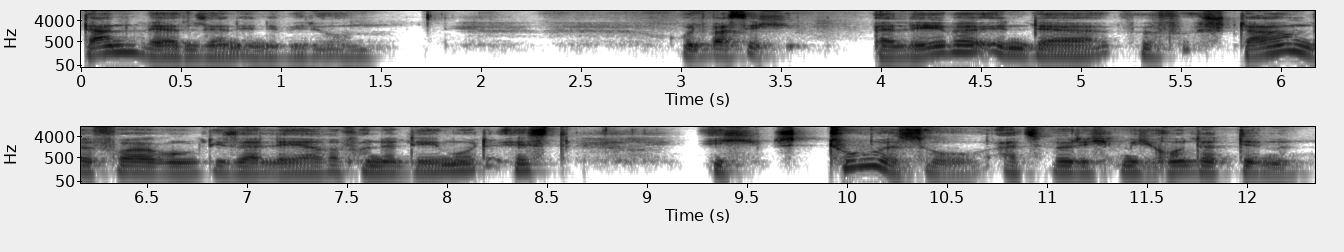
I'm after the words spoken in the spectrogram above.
Dann werden sie ein Individuum. Und was ich erlebe in der starren Befolgung dieser Lehre von der Demut ist, ich tue so, als würde ich mich runterdimmen.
